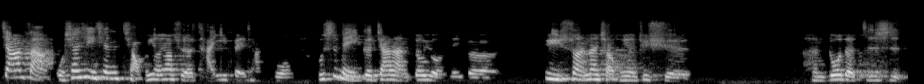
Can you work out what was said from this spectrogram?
家长，我相信现在小朋友要学的才艺非常多，不是每一个家长都有那个预算让小朋友去学。很多的知识，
